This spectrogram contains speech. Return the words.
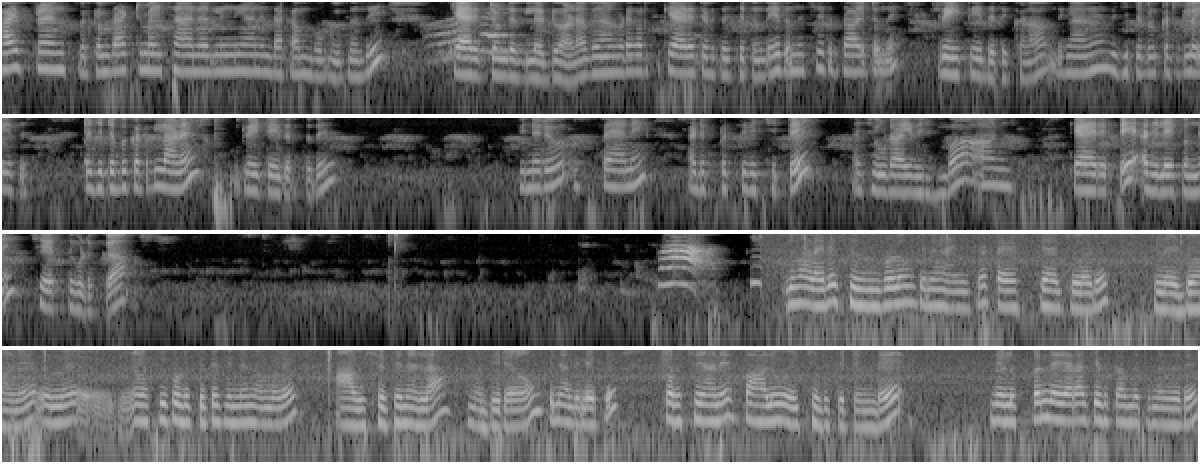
Hi friends welcome back to my channel ഇന്ന് ഞാൻ ഉണ്ടാക്കാൻ പോകുന്നത് ക്യാരറ്റ് കൊണ്ടൊരു ലഡുവാണ്. അപ്പോൾ ഞാൻ ഇവിടെ കുറച്ച് ക്യാരറ്റ് എടുത്ത് വെച്ചിട്ടുണ്ട്. ഇതൊന്ന് ചെറുതായിട്ടൊന്ന് ഗ്രേറ്റ് ചെയ്തെടുക്കണം. ഇത് ഞാൻ വെജിറ്റബിൾ കട്ടറിൽ ചെയ്ത് വെജിറ്റബിൾ കട്ടറിലാണ് ഗ്രേറ്റ് ചെയ്തെടുത്തത്. പിന്നെ ഒരു പാന് അടുപ്പത്ത് വെച്ചിട്ട് ചൂടായി വരുമ്പോൾ ആ ക്യാരറ്റ് അതിലേക്കൊന്ന് ചേർത്ത് കൊടുക്കുക. ഇത് വളരെ സിമ്പിളും പിന്നെ ഭയങ്കര ടേസ്റ്റി ആയിട്ടുള്ളൊരു ലഡുവാണ്. ഒന്ന് ഇളക്കി കൊടുത്തിട്ട് പിന്നെ നമ്മൾ ആവശ്യത്തിനുള്ള മധുരവും പിന്നെ അതിലേക്ക് കുറച്ച് ഞാൻ പാലും ഒഴിച്ച് കൊടുത്തിട്ടുണ്ട്. ഇത് എളുപ്പം തയ്യാറാക്കി എടുക്കാൻ പറ്റുന്നതൊരു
